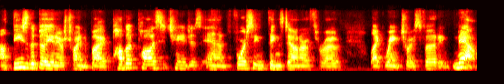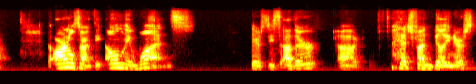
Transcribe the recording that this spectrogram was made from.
Uh, these are the billionaires trying to buy public policy changes and forcing things down our throat like ranked choice voting. Now, the Arnolds aren't the only ones. There's these other uh, hedge fund billionaires,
